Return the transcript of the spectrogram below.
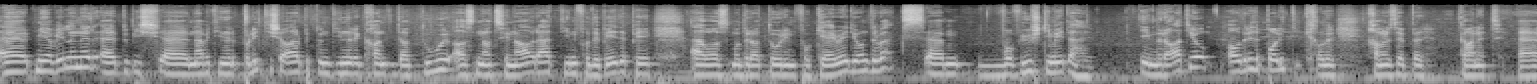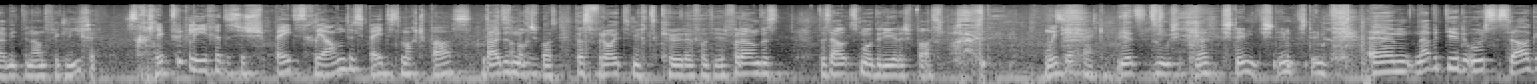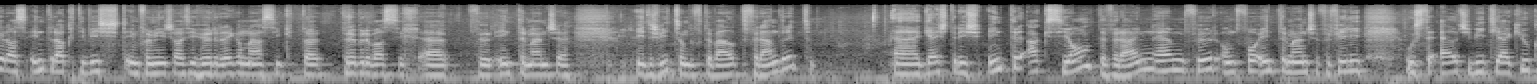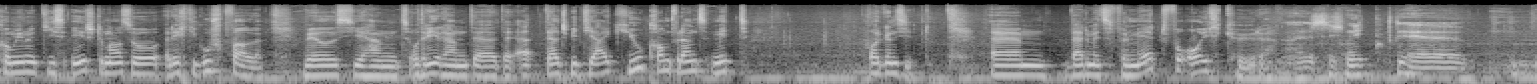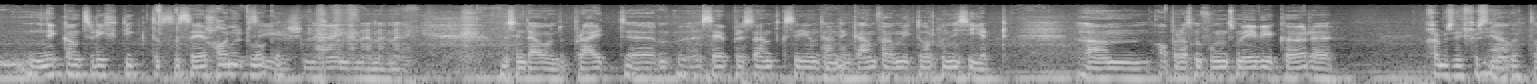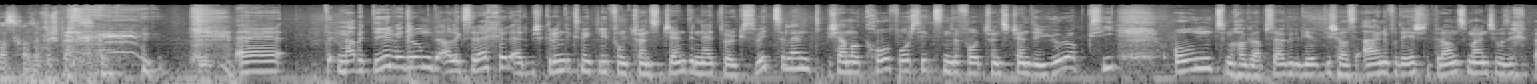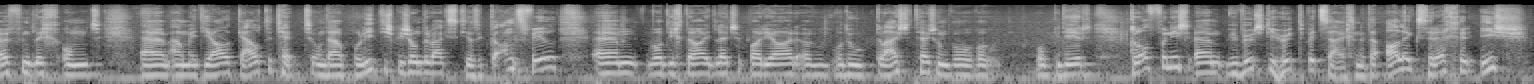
äh, Mia Willener, äh, du bist äh, neben deiner politischen Arbeit und deiner Kandidatur als Nationalrätin von der BDP auch als Moderatorin von Gay Radio unterwegs. Ähm, wo fühlst du dich mit daheim? Im Radio oder in der Politik? Oder kann man das gar nicht äh, miteinander vergleichen? Das kannst du nicht vergleichen. Das ist beides ein bisschen anders. Beides macht Spass. Beides macht Spaß. Das freut mich zu hören von dir. Vor allem, dass, dass auch das Moderieren Spaß macht. Muss ich sagen. Jetzt musst ja, stimmt, stimmt, stimmt. Ähm, neben dir, Urs Sager, als Interaktivist informierst du unsere Hörer regelmäßig darüber, was sich äh, für Intermenschen in der Schweiz und auf der Welt verändert. Äh, gestern ist Interaction, der Verein ähm, für und von Intermenschen, für viele aus der LGBTIQ-Community das erste Mal so richtig aufgefallen. Weil sie haben, oder ihr habt äh, die LGBTIQ-Konferenz mit organisiert. Ähm, werden wir jetzt vermehrt von euch hören? Nein, es ist nicht, äh, nicht ganz richtig, dass das erste Habe Mal war. Nein, nein, nein, nein, nein. Wir sind auch an der Pride ähm, sehr präsent und haben den Kampf auch mit organisiert. Ähm, aber dass man von uns mehr will hören, Können wir sicher sein, ja, das kann ich versprechen. Äh, neben dir wiederum, der Alex Recher, äh, du bist Gründungsmitglied vom Transgender Network Switzerland, du bist auch mal Co-Vorsitzender von Transgender Europe gewesen. und man kann glaube ich sagen, du giltest als einer der ersten Transmenschen, der sich öffentlich und ähm, auch medial geoutet hat und auch politisch bist unterwegs gewesen. Also ganz viel, ähm, was dich da in den letzten paar Jahren, äh, wo du geleistet hast und wo, wo wo bei dir gelaufen ist. Ähm, wie würdest du dich heute bezeichnen? Der Alex Recher ist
